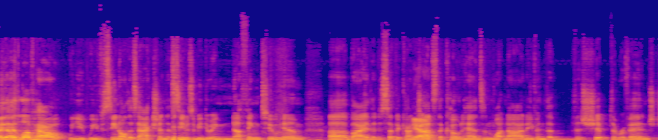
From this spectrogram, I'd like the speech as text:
I, I love how we, we've seen all this action that seems to be doing nothing to him. Uh, by the Decepticon Yeah. jets, the Coneheads, and whatnot, even the the ship, the Revenge.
